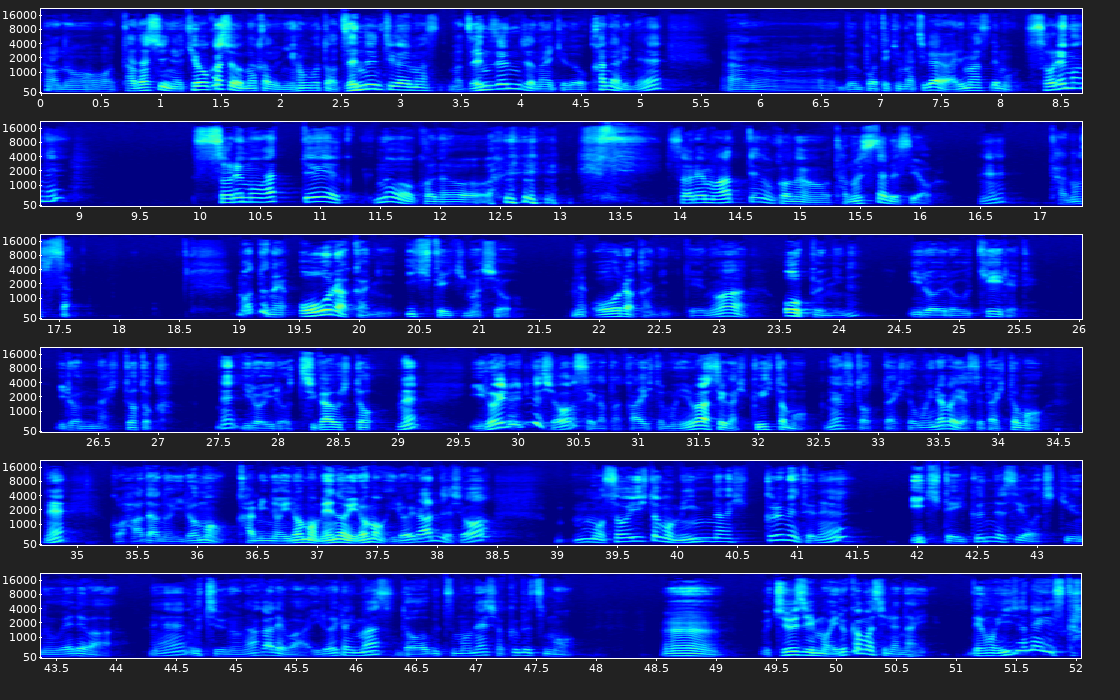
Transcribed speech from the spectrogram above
あの正しいね教科書の中の日本語とは全然違います、まあ、全然じゃないけどかなりねあの文法的間違いはあります。でもそれもね それもあってのこのそれもあってのこの楽しさですよ、ね、楽しさ。もっとねおおらかに生きていきましょう、ね、おおらかにっていうのはオープンにねいろいろ受け入れていろんな人とかねいろいろ違う人ねいろいろいるでしょ？背が高い人もいれば背が低い人も、ね、太った人もいれば痩せた人も、ね、こう肌の色も髪の色も目の色もいろいろあるでしょ？もうそういう人もみんなひっくるめてね生きていくんですよ地球の上では、ね、宇宙の中ではいろいろいます。動物もね植物も。うん宇宙人もいるかもしれない。でもいいじゃないですか。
